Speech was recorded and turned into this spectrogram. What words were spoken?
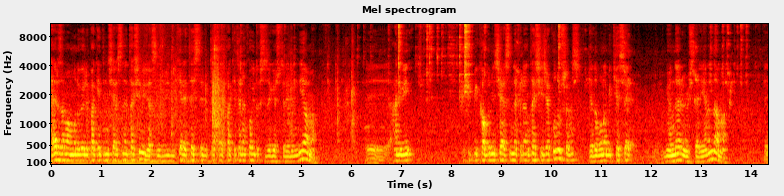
Her zaman bunu böyle paketin içerisine taşımayacaksınız. Biz bir kere test edip tekrar paketine koyduk size gösterelim diye ama e, hani bir küçük bir kabın içerisinde falan taşıyacak olursanız ya da buna bir kese göndermemişler yanında ama e,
